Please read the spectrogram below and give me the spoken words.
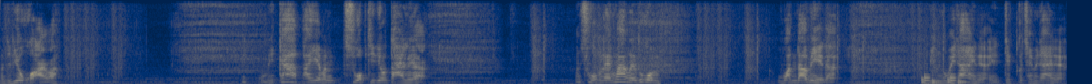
มันจะเลี้ยวขวาวะผมไม่กล้าไปอะ มันสวบทีเดียวตายเลยอะ มันสวบแรงมากเลยทุกคน วันดาเมจอะ บินก็ไม่ได้เนี่ยเจ็ตก็ใช้ไม่ได้เนี่ย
